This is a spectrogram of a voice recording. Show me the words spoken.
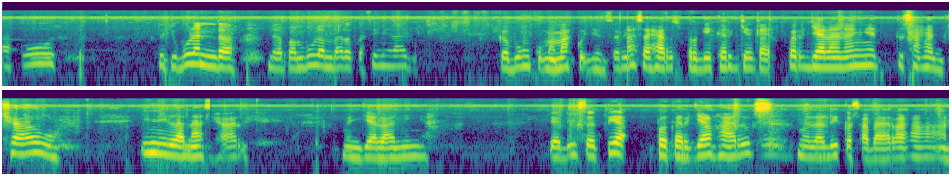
Aku tujuh bulan delapan bulan baru ke sini lagi ke bungkuk mamaku sering saya harus pergi kerja guys. Perjalanannya itu sangat jauh. Inilah nasi hari menjalaninya. Jadi setiap pekerjaan harus melalui kesabaran.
